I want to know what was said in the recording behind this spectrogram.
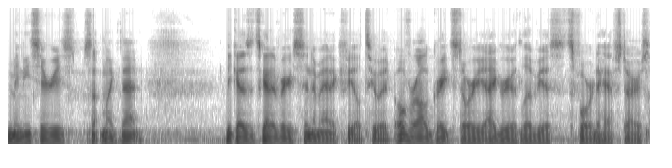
miniseries, something like that, because it's got a very cinematic feel to it. Overall, great story. I agree with Livius. It's four and a half stars.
